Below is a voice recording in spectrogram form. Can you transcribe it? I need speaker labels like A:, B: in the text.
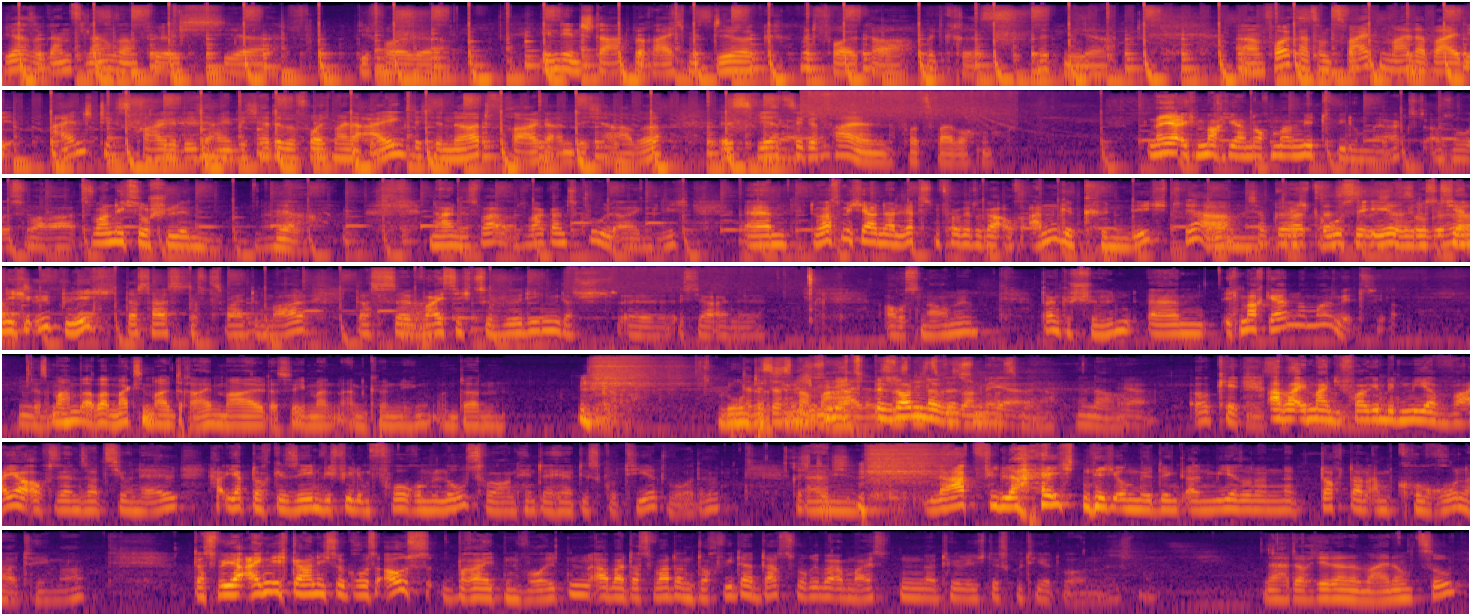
A: Ja, so ganz langsam führe ich hier die Folge in den Startbereich mit Dirk, mit Volker, mit Chris, mit mir. Ähm, Volker zum zweiten Mal dabei. Die Einstiegsfrage, die ich eigentlich hätte, bevor ich meine eigentliche Nerdfrage an dich habe, ist, wie hat ja. dir gefallen vor zwei Wochen?
B: Naja, ich mache ja nochmal mit, wie du merkst. Also es war, es war nicht so schlimm. Ne?
A: Ja.
B: Nein, das war, das war ganz cool eigentlich. Ähm, du hast mich ja in der letzten Folge sogar auch angekündigt.
A: Ja, ähm, ich habe gehört,
B: große das, Ehre. Das, so das ist ja nicht üblich. Das heißt, das zweite Mal. Das äh, ja. weiß ich zu würdigen. Das äh, ist ja eine Ausnahme. Dankeschön. Ähm, ich mache gerne nochmal mit. Ja.
C: Das machen wir aber maximal dreimal, dass wir jemanden ankündigen und dann
A: ja, lohnt dann das. Ist das normal.
B: Nichts Besonderes, nichts Besonderes mehr. mehr. Genau. Ja. Okay, aber ich meine, die Folge mit mir war ja auch sensationell. Ihr habt doch gesehen, wie viel im Forum los war und hinterher diskutiert wurde.
A: Richtig.
B: Ähm, lag vielleicht nicht unbedingt an mir, sondern doch dann am Corona-Thema. Das wir ja eigentlich gar nicht so groß ausbreiten wollten, aber das war dann doch wieder das, worüber am meisten natürlich diskutiert worden ist. Ne?
A: Da hat auch jeder eine Meinung zu.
